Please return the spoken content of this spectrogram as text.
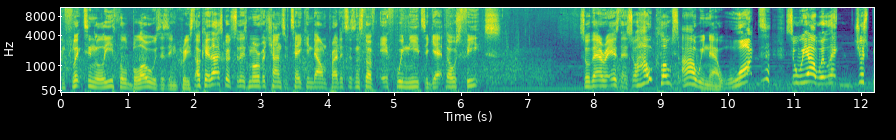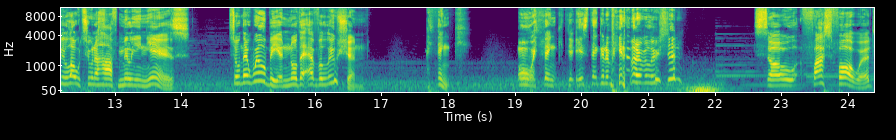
Inflicting lethal blows is increased. Okay, that's good. So there's more of a chance of taking down predators and stuff if we need to get those feats. So there it is then. So how close are we now? What? So we are, we're like just below two and a half million years. So there will be another evolution. I think. Oh, I think. Is there going to be another evolution? So, fast forward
